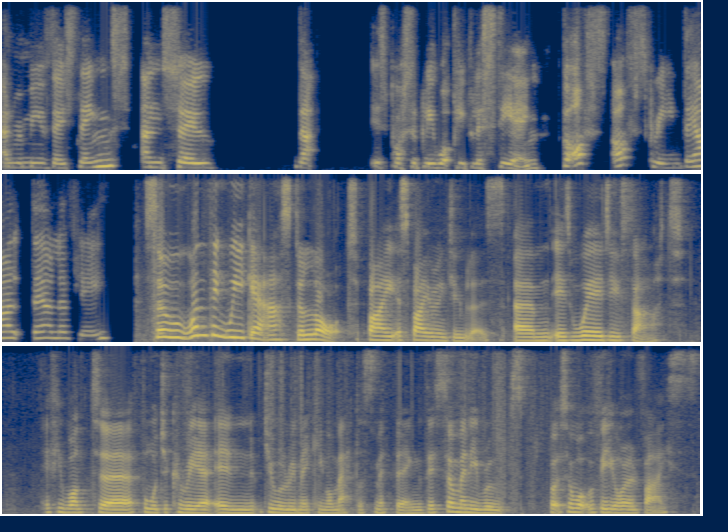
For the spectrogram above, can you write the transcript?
and remove those things. And so that is possibly what people are seeing. But off off screen, they are they are lovely. So one thing we get asked a lot by aspiring jewelers um, is where do you start? If you want to forge a career in jewellery making or metal smithing. There's so many routes, but so what would be your advice?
